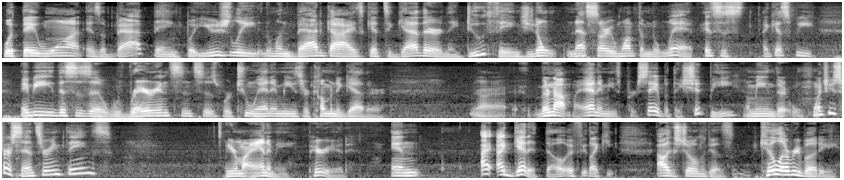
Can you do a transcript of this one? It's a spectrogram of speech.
what they want is a bad thing, but usually when bad guys get together and they do things, you don't necessarily want them to win. It's just I guess we maybe this is a rare instances where two enemies are coming together. Uh, they're not my enemies per se, but they should be. I mean, once you start censoring things, you're my enemy. Period. And I, I get it though. If like Alex Jones goes, kill everybody,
